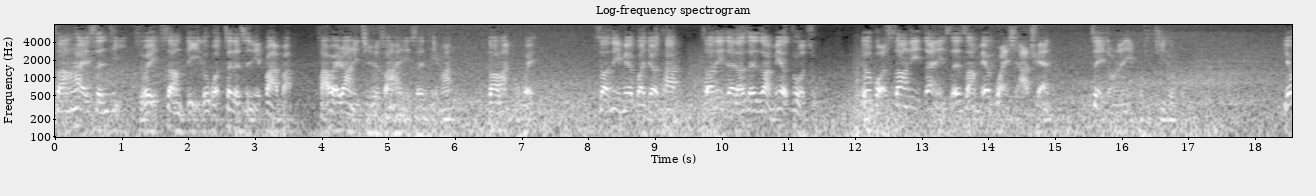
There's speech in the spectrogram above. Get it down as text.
伤害身体，所以上帝如果真的是你爸爸，他会让你继续伤害你身体吗？当然不会，上帝没有管教他。上帝在他身上没有做主，如果上帝在你身上没有管辖权，这种人也不是基督徒。有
